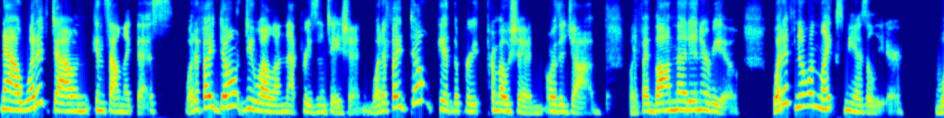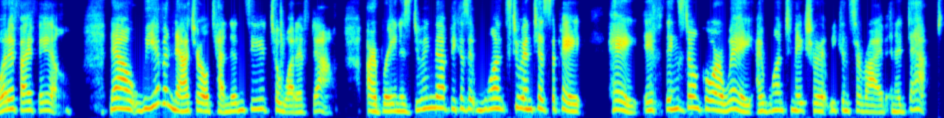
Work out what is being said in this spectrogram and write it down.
Now, what if down can sound like this what if I don't do well on that presentation? What if I don't get the pre- promotion or the job? What if I bomb that interview? What if no one likes me as a leader? What if I fail? Now, we have a natural tendency to what if down. Our brain is doing that because it wants to anticipate hey, if things don't go our way, I want to make sure that we can survive and adapt.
